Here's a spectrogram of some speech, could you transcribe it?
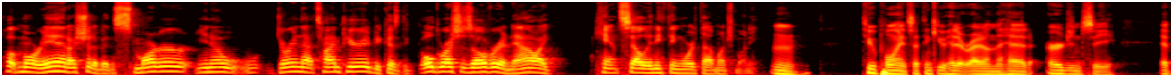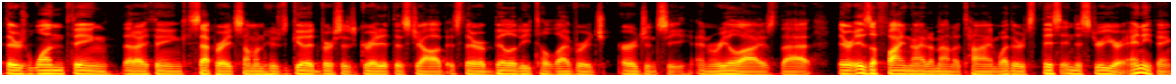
put more in. I should have been smarter, you know, during that time period because the gold rush is over and now I can't sell anything worth that much money. Mm. Two points. I think you hit it right on the head. Urgency if there's one thing that I think separates someone who's good versus great at this job, it's their ability to leverage urgency and realize that there is a finite amount of time, whether it's this industry or anything,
